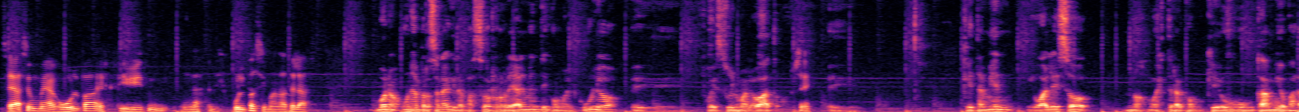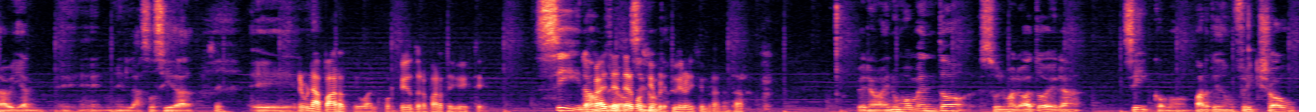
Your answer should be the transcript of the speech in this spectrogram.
O sea, hace un mega culpa, escribir unas disculpas y mandárselas. Bueno, una persona que la pasó realmente como el culo eh, fue Zulma Lobato. Sí. Eh, que también, igual eso nos muestra como que hubo un cambio para bien eh, en, en la sociedad. Sí. Eh, En una parte igual, porque hay otra parte que viste. sí, Los no, cabezas de pero, termo siempre nota. estuvieron y siempre van a estar. Pero en un momento Zulma Lobato era, sí, como parte de un freak show.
